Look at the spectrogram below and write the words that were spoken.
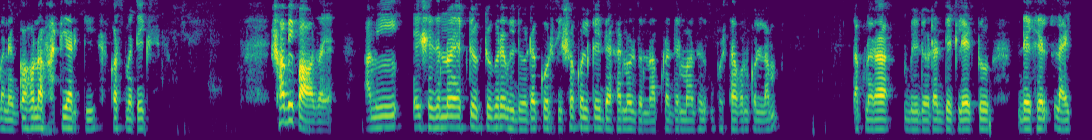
মানে গহনা পাতি আর কি কসমেটিক্স সবই পাওয়া যায়। আমি এই সেজন্য একটু একটু করে ভিডিওটা করছি সকলকেই দেখানোর জন্য, আপনাদের মাঝে উপস্থাপন করলাম। আপনারা ভিডিওটা দেখলে একটু দেখে লাইক,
